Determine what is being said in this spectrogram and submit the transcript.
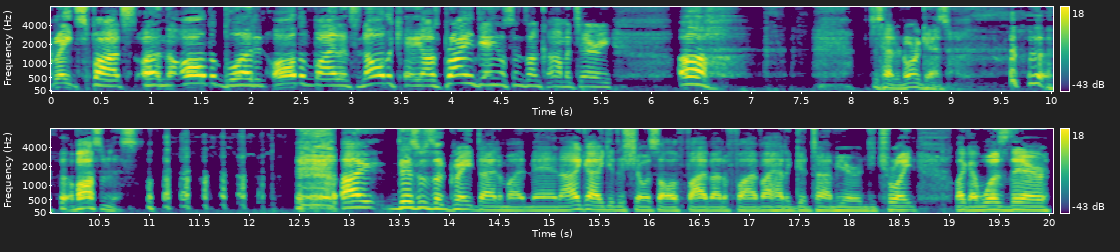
great spots on the, all the blood and all the violence and all the chaos. Bryan Danielson's on commentary. Oh, I just had an orgasm of awesomeness. I this was a great dynamite, man. I gotta give the show us all a solid five out of five. I had a good time here in Detroit, like I was there.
